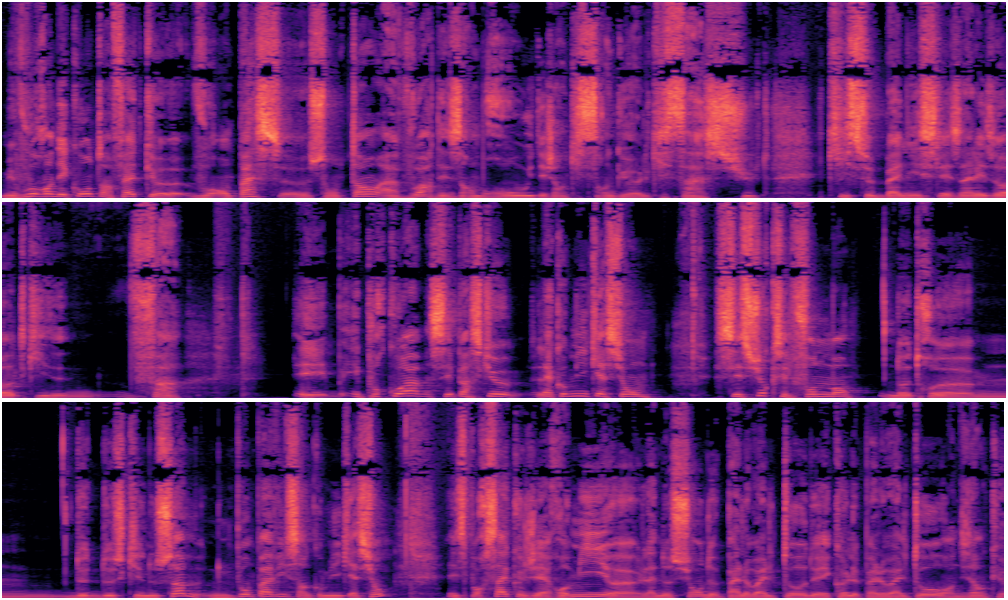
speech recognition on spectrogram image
Mais vous vous rendez compte en fait que vous, on passe euh, son temps à voir des embrouilles, des gens qui s'engueulent, qui s'insultent, qui se bannissent les uns les autres, qui, enfin, et, et pourquoi? C'est parce que la communication c'est sûr que c'est le fondement notre euh, de, de, ce que nous sommes. Nous ne pouvons pas vivre sans communication, et c'est pour ça que j'ai remis euh, la notion de Palo Alto, de l'école de Palo Alto, en disant que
